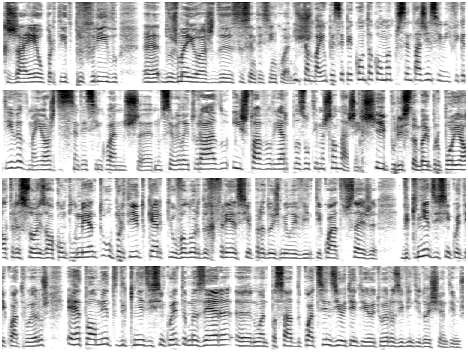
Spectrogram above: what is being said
que já é o partido preferido uh, dos maiores de 65 anos. E também o PCP conta com uma percentagem significativa de maiores de 65 anos uh, no seu eleitorado, isto a avaliar pelas últimas sondagens. E por isso também propõe alterações ao complemento. O partido quer que o valor de referência para 2024 seja de 554 euros. É atualmente de 550, mas era uh, no ano passado de 488 euros e 22 cêntimos.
